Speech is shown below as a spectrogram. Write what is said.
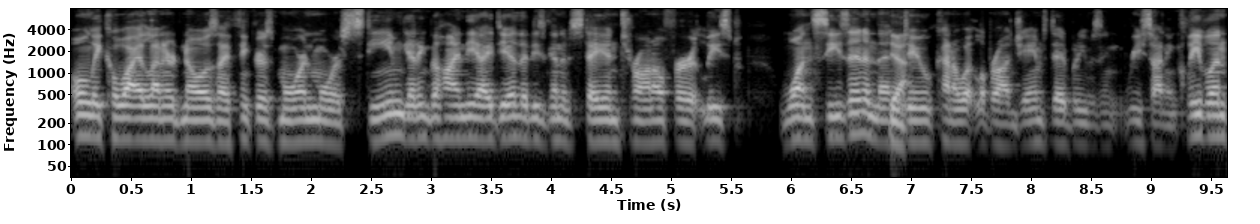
only Kawhi Leonard knows. I think there's more and more steam getting behind the idea that he's going to stay in Toronto for at least one season and then yeah. do kind of what LeBron James did when he was in re-signing Cleveland,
